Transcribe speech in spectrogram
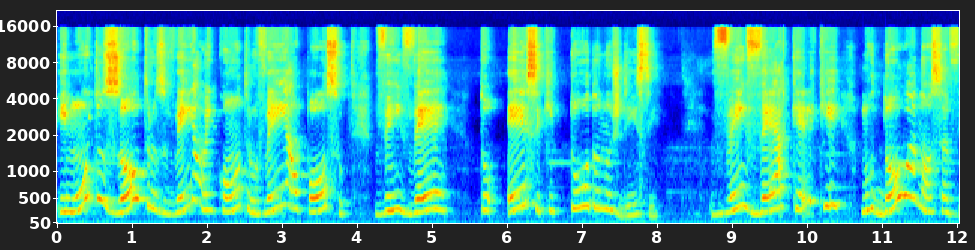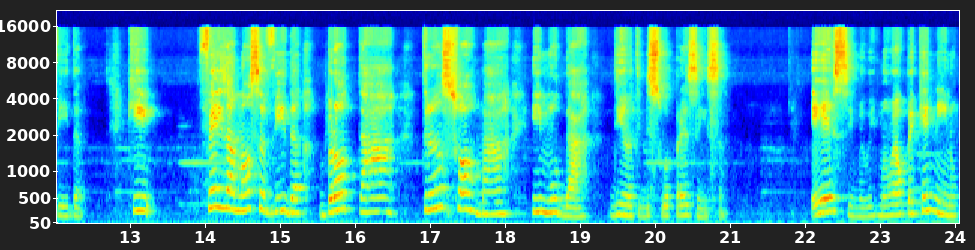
e muitos outros vêm ao encontro, vêm ao poço, vêm ver esse que tudo nos disse. Vem ver aquele que mudou a nossa vida, que fez a nossa vida brotar, transformar e mudar diante de Sua presença. Esse, meu irmão, é o pequenino,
